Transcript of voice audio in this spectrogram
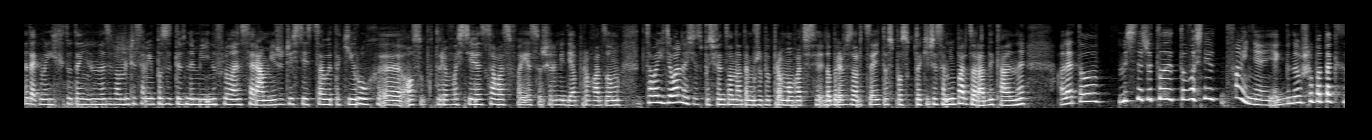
No tak, my ich tutaj nazywamy czasami pozytywnymi influencerami. Rzeczywiście jest cały taki ruch y, osób, które właściwie całe swoje social media prowadzą. Cała ich działalność jest poświęcona temu, żeby promować dobre wzorce i to w sposób taki czasami bardzo radykalny, ale to myślę, że to, to właśnie fajnie. Jakby no już chyba tak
